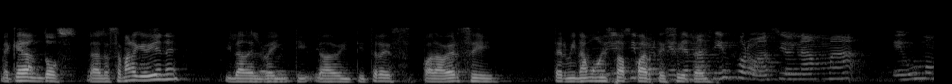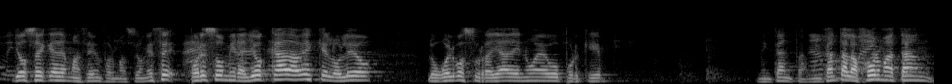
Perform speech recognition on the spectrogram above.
Me quedan dos, la de la semana que viene y la del 20, la de 23, para ver si terminamos esa Sí, porque partecita. demasiada información nada más Yo sé que es demasiada información. Ese, por eso, mira, yo cada vez que lo leo, lo vuelvo a subrayar de nuevo porque me encanta. Me encanta la forma tan,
